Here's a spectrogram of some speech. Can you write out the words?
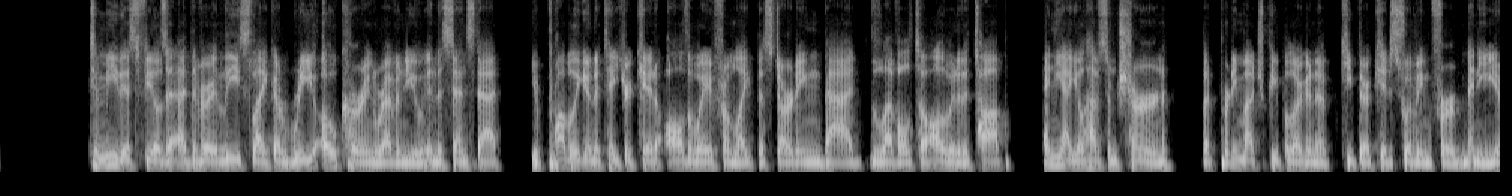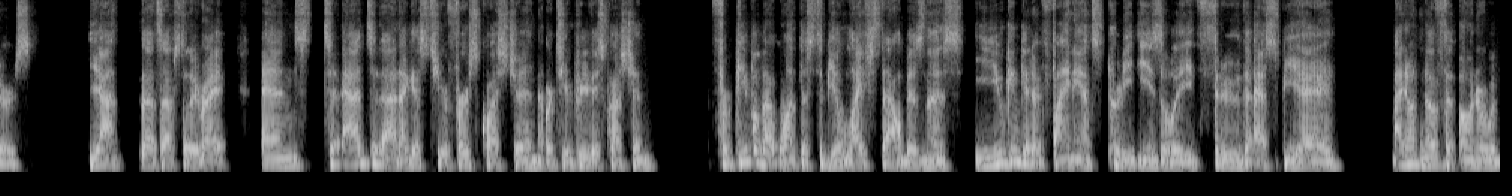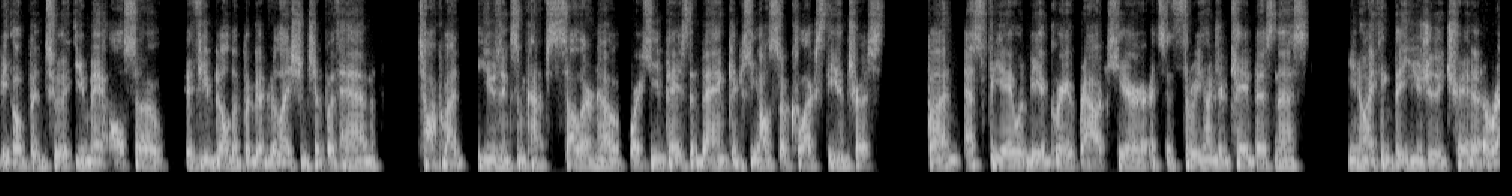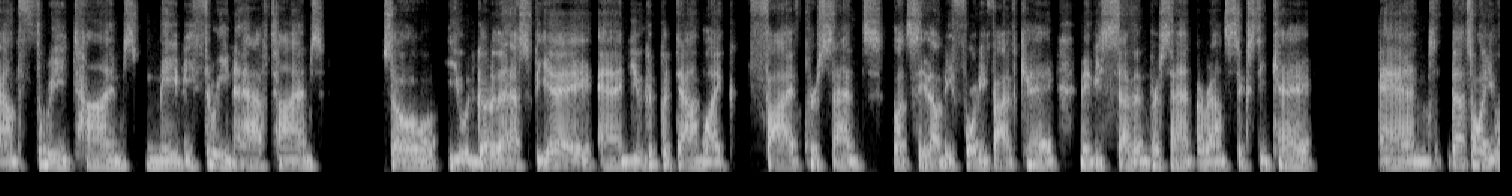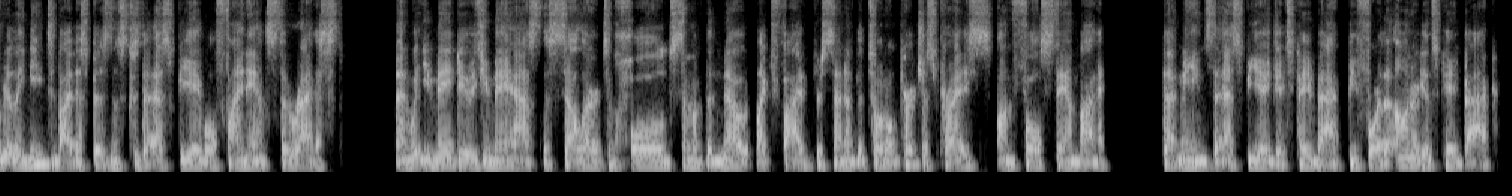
To me, this feels at the very least like a reoccurring revenue in the sense that you're probably going to take your kid all the way from like the starting bad level to all the way to the top. And yeah, you'll have some churn, but pretty much people are going to keep their kids swimming for many years. Yeah, that's absolutely right. And to add to that, I guess to your first question or to your previous question, for people that want this to be a lifestyle business, you can get it financed pretty easily through the SBA. I don't know if the owner would be open to it. You may also, if you build up a good relationship with him, talk about using some kind of seller note where he pays the bank and he also collects the interest. But SBA would be a great route here. It's a 300K business you know, I think they usually trade at around three times, maybe three and a half times. So you would go to the SBA and you could put down like 5%. Let's see, that would be 45K, maybe 7%, around 60K. And that's all you really need to buy this business because the SBA will finance the rest. And what you may do is you may ask the seller to hold some of the note, like 5% of the total purchase price on full standby. That means the SBA gets paid back before the owner gets paid back.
